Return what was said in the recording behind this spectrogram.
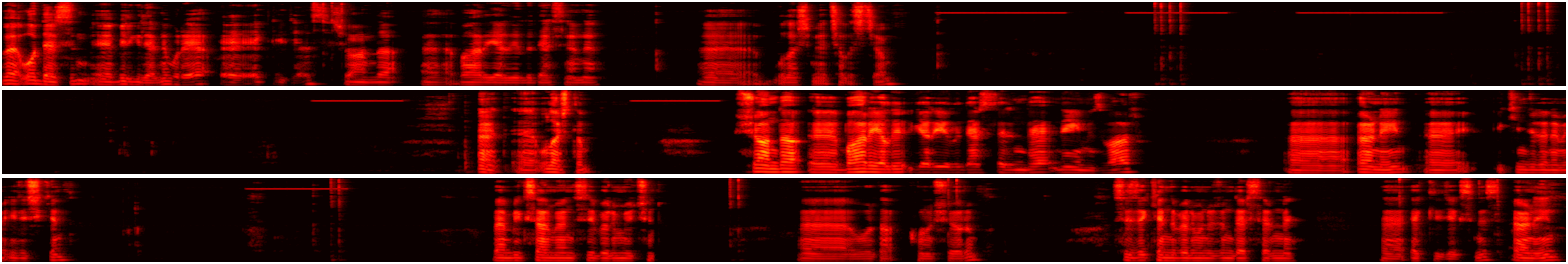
Ve o dersin e, bilgilerini buraya e, ekleyeceğiz. Şu anda e, bahar yerli derslerine e, ulaşmaya çalışacağım. Evet, e, ulaştım. Şu anda e, bahar yarı, yarı yılı derslerinde neyimiz var? E, örneğin e, ikinci döneme ilişkin ben bilgisayar mühendisliği bölümü için e, burada konuşuyorum. Siz de kendi bölümünüzün derslerini e, ekleyeceksiniz. Örneğin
